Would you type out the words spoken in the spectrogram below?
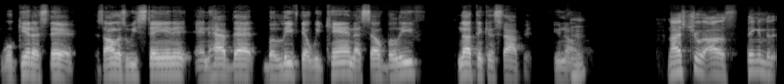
will get us there. As long as we stay in it and have that belief that we can, that self belief, nothing can stop it. You know. Mm-hmm. No, that's true. I was thinking that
